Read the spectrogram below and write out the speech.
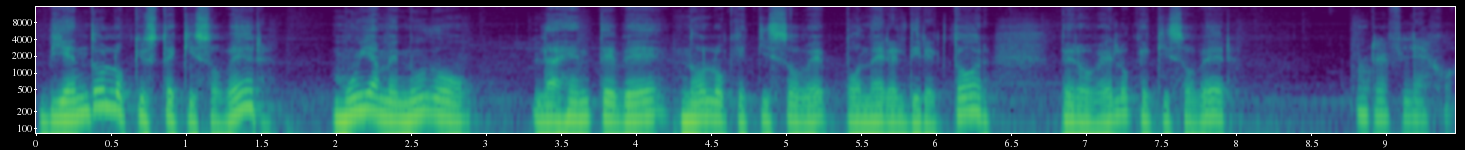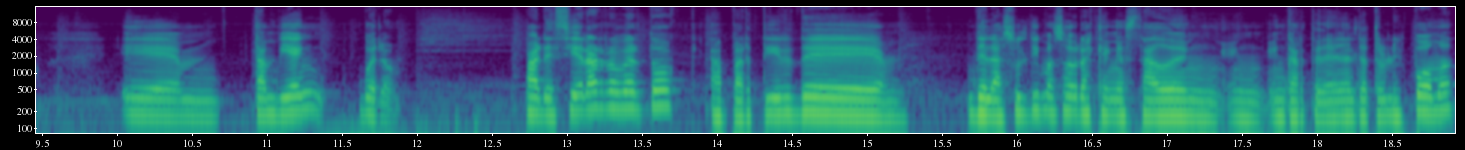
viendo lo que usted quiso ver muy a menudo la gente ve no lo que quiso ver, poner el director, pero ve lo que quiso ver. Un reflejo. Em, también, bueno, pareciera, Roberto, a partir de, las últimas obras que han estado en, en, cartelera en el Teatro Luis Poma,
